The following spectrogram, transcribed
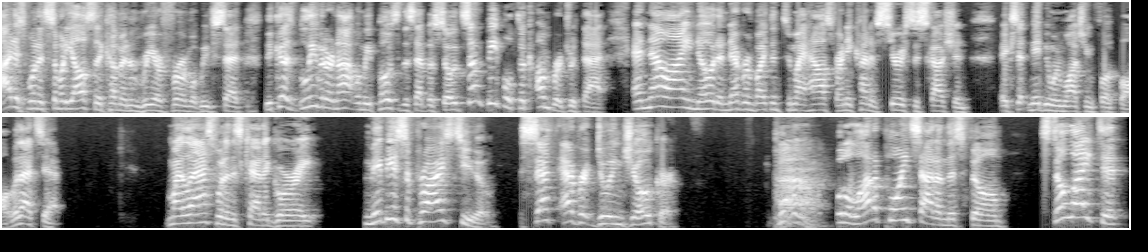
I just wanted somebody else to come in and reaffirm what we've said. Because believe it or not, when we posted this episode, some people took umbrage with that. And now I know to never invite them to my house for any kind of serious discussion, except maybe when watching football. Well, that's it. My last one in this category, maybe a surprise to you. Seth Everett doing Joker. Put, Wow. put a lot of points out on this film. Still liked it,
